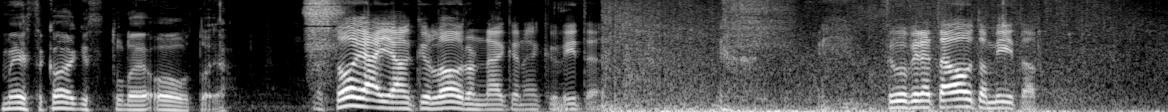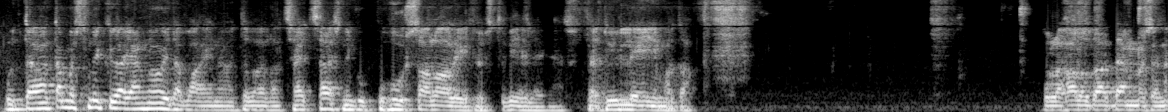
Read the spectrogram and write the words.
Meistä kaikista tulee outoja. No toi äijä on kyllä oudon näköinen kyllä itse. Tuu pidetään outo meetup. Mutta tämä on tämmöistä nykyajan noita vainoa tavallaan, että sä et saisi niinku puhua salaliitosta vielä, ja sun täytyy leimata. Sulle halutaan tämmöisen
